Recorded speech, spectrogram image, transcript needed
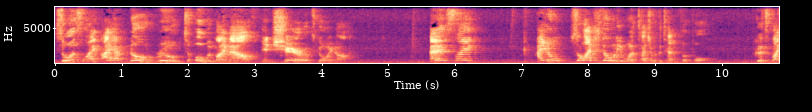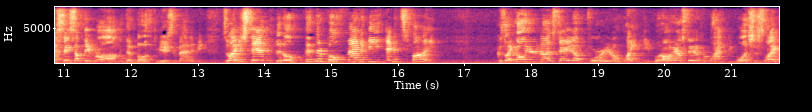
So it's like I have no room to open my mouth and share what's going on. And it's like I don't. So I just don't even want to touch it with a ten foot pole. Because if I say something wrong, then both communities are mad at me. So I just stand in the middle, then they're both mad at me, and it's fine. Because like, oh, you're not standing up for you know white people. Oh, you're not standing up for black people. It's just like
